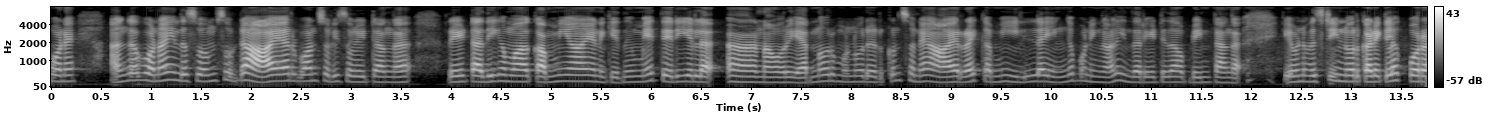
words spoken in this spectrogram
போனேன். அங்கே போனால் இந்த ஸ்விம் சூட்டு ஆயரரூபான்னு சொல்லி சொல்லிட்டாங்க. ரேட் அதிகமாக கம்மியாக எனக்கு எதுவுமே தெரியலை. நான் ஒரு இரநூறு முந்நூறு இருக்குன்னு சொன்னேன். ஆயரூவாய்க்கு கம்மி இல்லை. எங்கே போனீங்கனாலும் இந்த ரேட்டு தான் அப்படின்ட்டாங்க. இவனை வச்சுட்டு இன்னொரு கடைக்கில் போகிற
